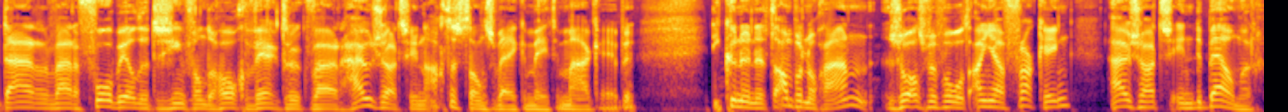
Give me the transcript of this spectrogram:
Daar waren voorbeelden te zien van de hoge werkdruk... waar huisartsen in achterstandswijken mee te maken hebben. Die kunnen het amper nog aan. Zoals bijvoorbeeld Anja Frakking, huisarts in de Bijlmer.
